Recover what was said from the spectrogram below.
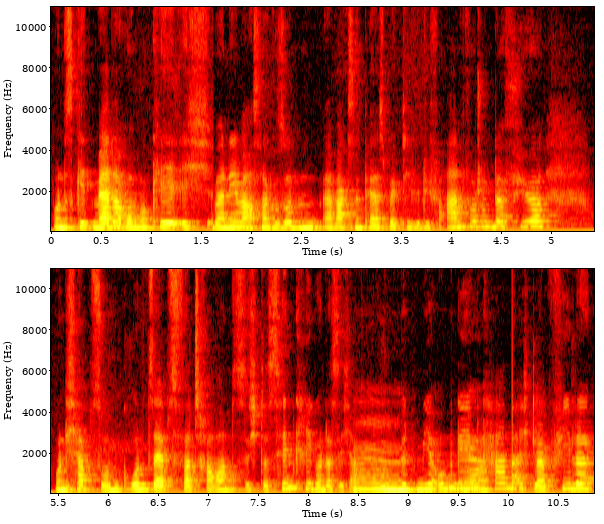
Und es geht mehr darum, okay, ich übernehme aus einer gesunden Erwachsenenperspektive die Verantwortung dafür. Und ich habe so ein Grund-Selbstvertrauen, dass ich das hinkriege und dass ich auch mm. gut mit mir umgehen ja. kann. Ich glaube, viele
